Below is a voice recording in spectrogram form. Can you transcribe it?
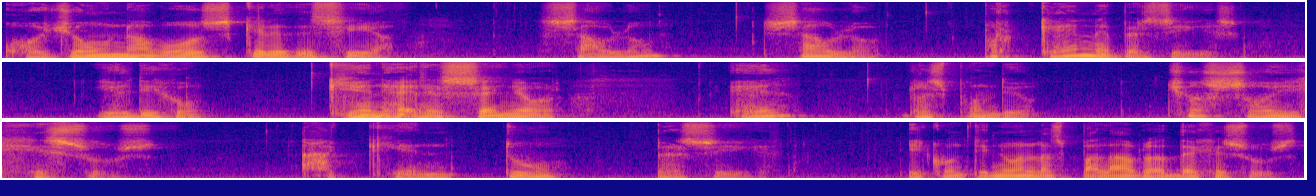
oyó una voz que le decía, Saulo, Saulo, ¿por qué me persigues? Y él dijo, ¿quién eres, Señor? Él respondió, yo soy Jesús, a quien tú persigues. Y continúan las palabras de Jesús.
